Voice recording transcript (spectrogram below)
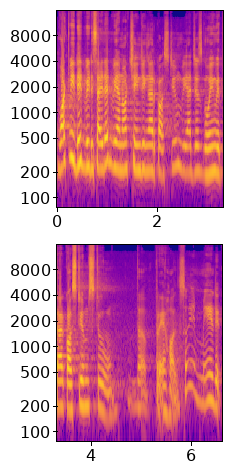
what we did, we decided we are not changing our costume. We are just going with our costumes to the prayer hall. So we made it.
